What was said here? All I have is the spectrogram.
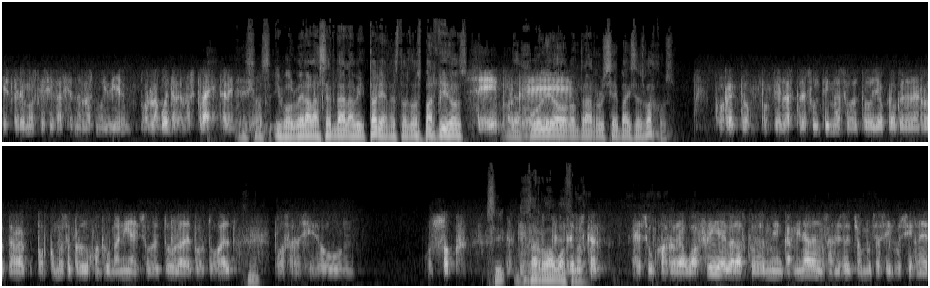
y esperemos que siga haciéndolas muy bien por la cuenta que nos trae también te digo. es, y volver a la senda de la victoria en estos dos partidos Sí, porque- de julio contra Rusia y Países Bajos. Correcto, porque las tres últimas, sobre todo yo creo que la derrota por cómo se produjo en Rumanía y sobre todo la de Portugal, pues han sido un, un shock. Sí, un jarro de agua fría. es un jarro de agua fría, iba las cosas muy encaminadas, nos han hecho muchas ilusiones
